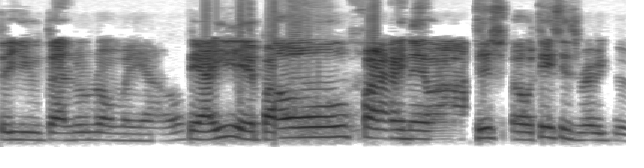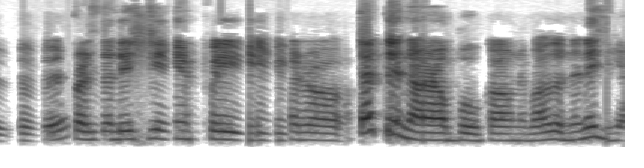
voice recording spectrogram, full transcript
တယူတန်လို့တော့မရဘူးဆရာကြီးရဲ့ပေါ့ final this oh this is very good presentation phase အဲ့တော့တက်တင်တာတော့ပိုကောင်းတယ်ဘာလို့လဲနည်းနည်းရ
